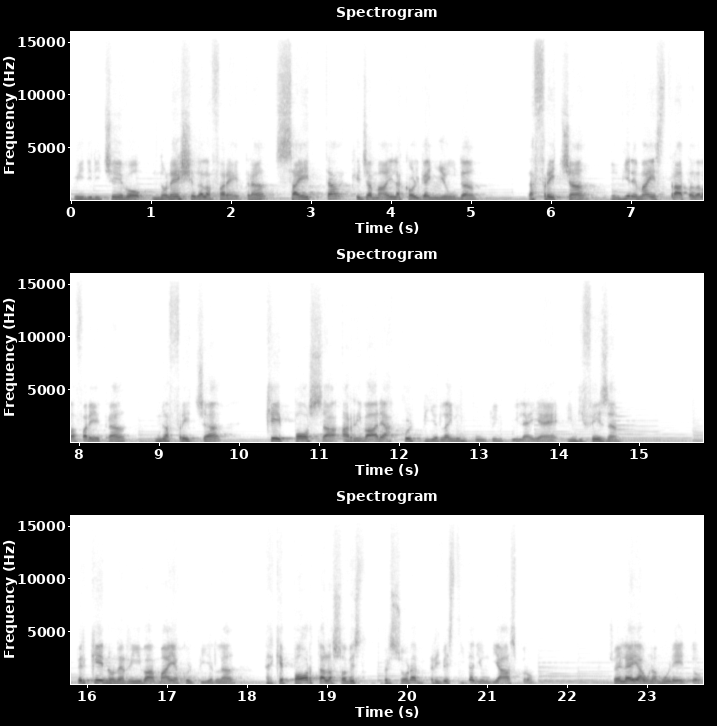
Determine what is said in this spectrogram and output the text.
quindi dicevo non esce dalla faretra, saetta che giammai la colga ignuda. La freccia non viene mai estratta dalla faretra, una freccia che possa arrivare a colpirla in un punto in cui lei è indifesa. Perché non arriva mai a colpirla? Perché porta la sua vest- persona rivestita di un diaspro, cioè lei ha un amuleto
